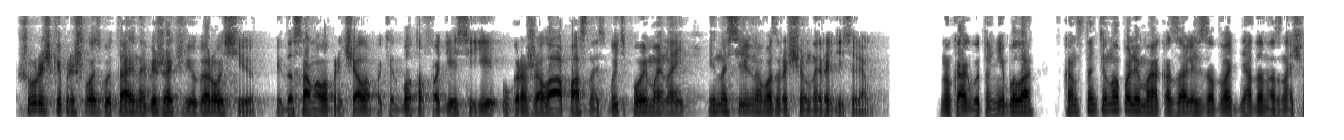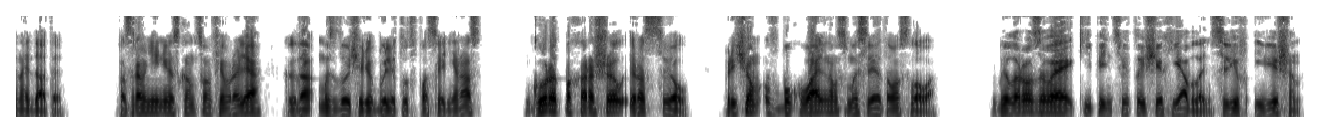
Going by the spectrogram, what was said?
Шурочке пришлось бы тайно бежать в Югороссию, и до самого причала пакетботов в Одессе ей угрожала опасность быть пойманной и насильно возвращенной родителям. Но как бы то ни было, в Константинополе мы оказались за два дня до назначенной даты. По сравнению с концом февраля, когда мы с дочерью были тут в последний раз, город похорошел и расцвел, причем в буквальном смысле этого слова. Белорозовая кипень цветущих яблонь, слив и вишен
